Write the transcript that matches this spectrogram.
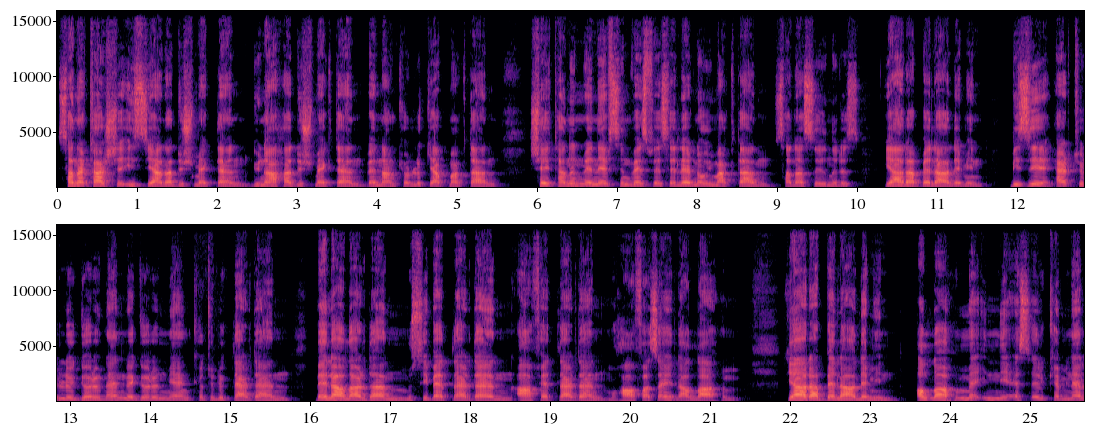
sana karşı isyana düşmekten, günaha düşmekten ve nankörlük yapmaktan, şeytanın ve nefsin vesveselerine uymaktan sana sığınırız. Ya Rabbel Alemin bizi her türlü görünen ve görünmeyen kötülüklerden, belalardan, musibetlerden, afetlerden muhafaza eyle Allah'ım. Ya Rabbel Alemin Allahümme inni es'elüke minel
